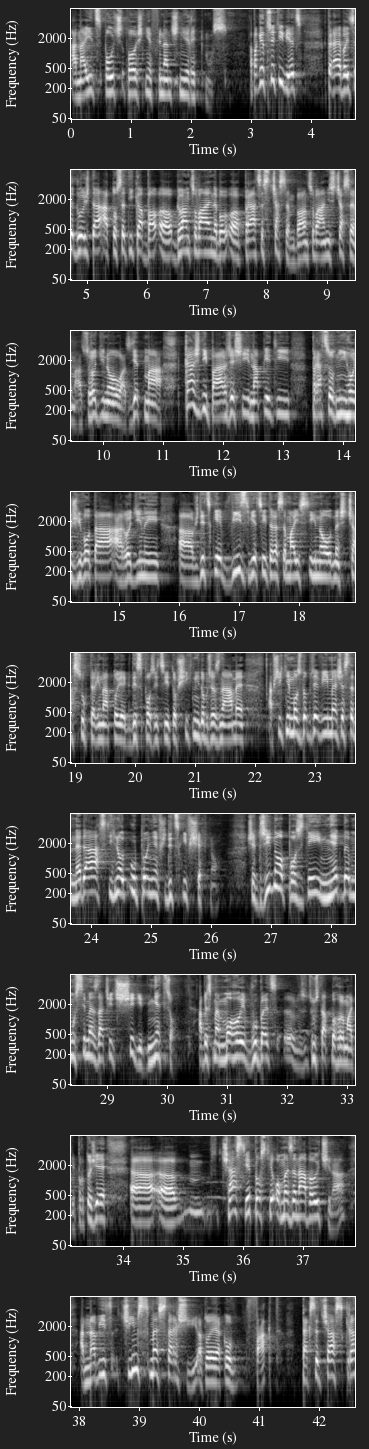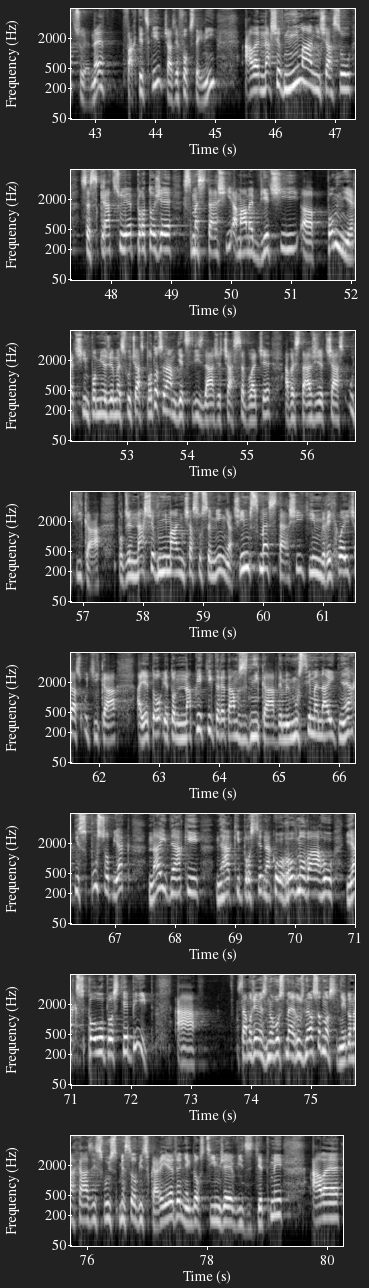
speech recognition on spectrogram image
a najít společně finanční rytmus. A pak je třetí věc, která je velice důležitá a to se týká eh, bilancování nebo eh, práce s časem, bilancování s časem a s rodinou a s dětma. Každý pár řeší napětí pracovního života a rodiny. A vždycky je víc věcí, které se mají stihnout, než času, který na to je k dispozici. To všichni dobře známe a všichni moc dobře víme, že se nedá stihnout úplně vždycky všechno. Že dřív nebo později někde musíme začít šidit něco aby jsme mohli vůbec eh, zůstat pohromadě, protože eh, eh, čas je prostě omezená veličina a navíc čím jsme starší, a to je jako fakt, tak se čas zkracuje. Ne fakticky, čas je furt stejný, ale naše vnímání času se zkracuje, protože jsme starší a máme větší poměr, čím poměřujeme svůj čas. Proto se nám v dětství zdá, že čas se vleče a ve stáří, že čas utíká, protože naše vnímání času se mění. A čím jsme starší, tím rychleji čas utíká a je to, je to napětí, které tam vzniká, kdy my musíme najít nějaký způsob, jak najít nějaký, nějaký prostě, nějakou rovnováhu, jak spolu prostě být. A Samozřejmě znovu jsme různé osobnosti. Někdo nachází svůj smysl víc v kariéře, někdo s tím, že je víc s dětmi, ale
